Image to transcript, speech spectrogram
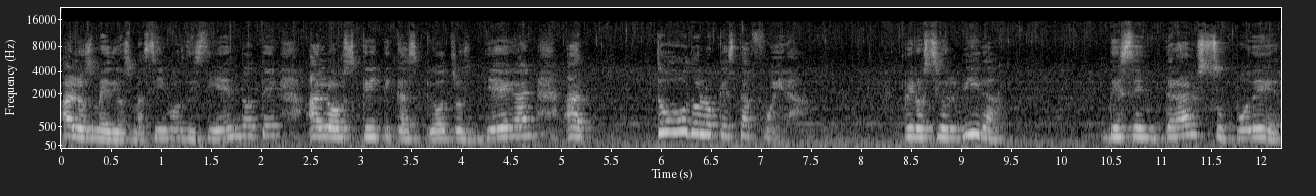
a los medios masivos diciéndote, a las críticas que otros llegan, a todo lo que está afuera. Pero se olvida de centrar su poder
